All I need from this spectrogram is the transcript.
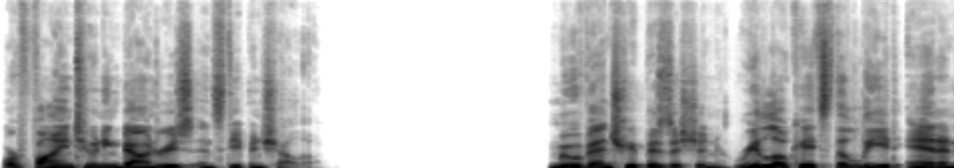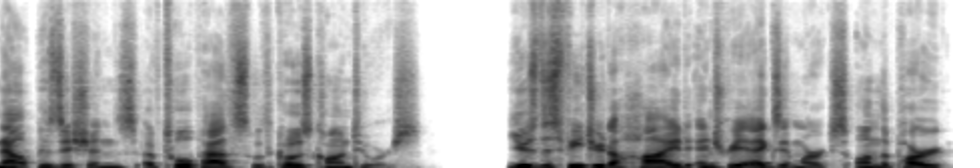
or fine-tuning boundaries in steep and shallow. Move entry position relocates the lead in and out positions of toolpaths with closed contours. Use this feature to hide entry exit marks on the part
